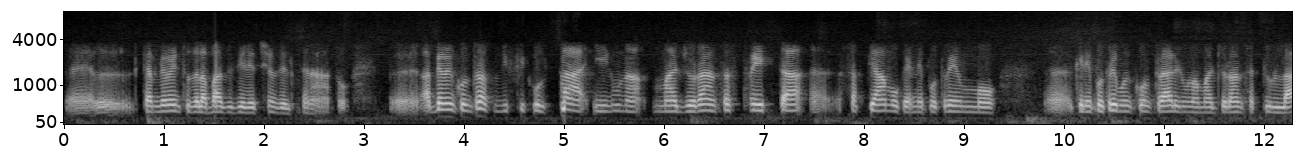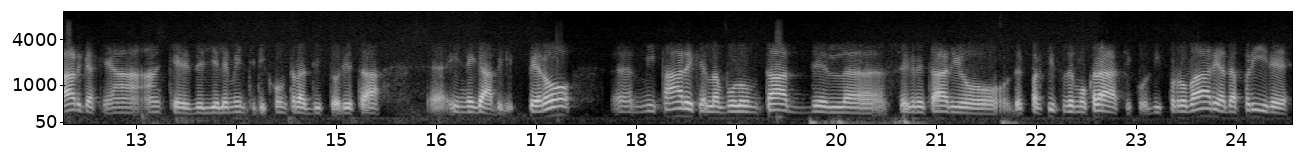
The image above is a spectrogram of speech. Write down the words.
eh, il cambiamento della base di elezione del Senato. Eh, abbiamo incontrato difficoltà in una maggioranza stretta, eh, sappiamo che ne, potremmo, eh, che ne potremo incontrare in una maggioranza più larga che ha anche degli elementi di contraddittorietà innegabili, però eh, mi pare che la volontà del segretario del Partito Democratico di provare ad aprire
